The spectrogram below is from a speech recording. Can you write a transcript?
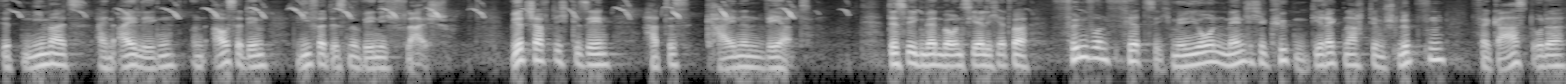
wird niemals ein Ei legen. Und außerdem liefert es nur wenig Fleisch. Wirtschaftlich gesehen hat es keinen Wert. Deswegen werden bei uns jährlich etwa 45 Millionen männliche Küken direkt nach dem Schlüpfen vergast oder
